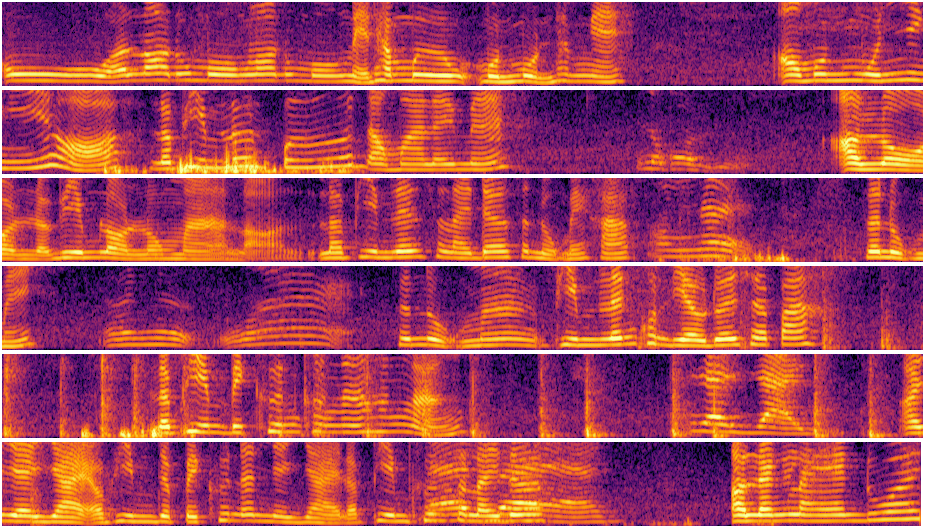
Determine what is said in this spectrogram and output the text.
โอ้ลอดอุโมงค์ลอดอุโมงค์ไหนทำมือหมุนหมุนทำไงเอาหมุนหมุนอย่างนี้เหรอ แล้วพิมพ์ลื่นปื๊ดออกมาเลยไหมหล่นเอาหล่นแล้วพิมพ์หล่นลงมาเหรอ แล้วพิมพ์เล่นสไลเดอร์สนุกไหมครับอันนี้สนุกไหม อันนี้ว่าสนุกมาก พิมพ์เล่นคนเดียวด้วยใช่ปะแล้วพิมพ์ไปขึ้นข้างหน้าข้างหลัง ใหญ่ใหญ่อะใหญ่ๆ เอาพิมพ์จะไปขึ้นอันใหญ่ ๆ แล้วพิมพ์ขึ้นสไลเดอร์แงเอาแรงๆด้วย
